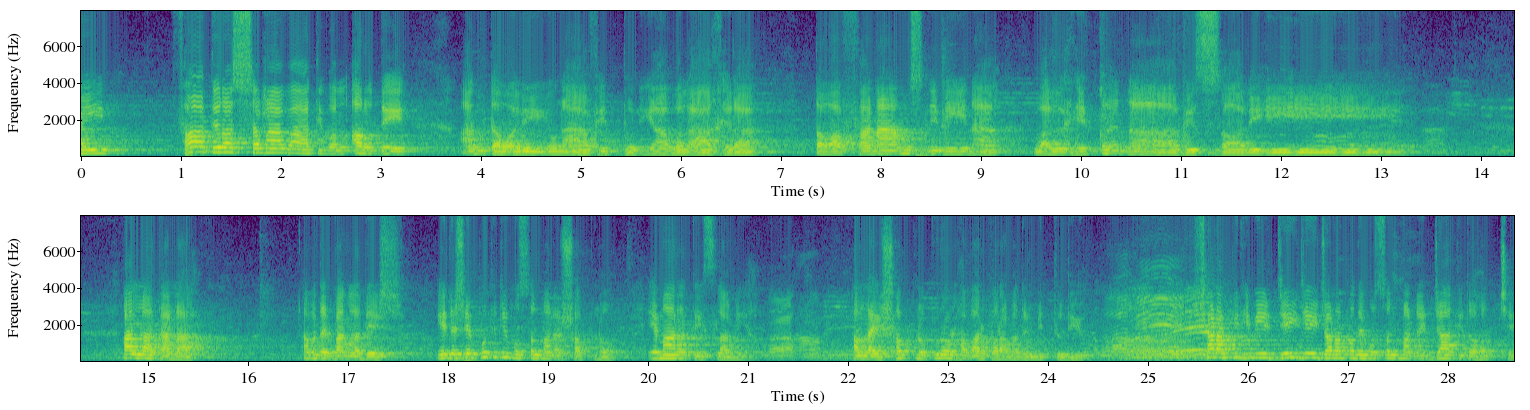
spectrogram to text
আইন। ফাতিরাস সামাওয়াতি ওয়াল আরদে, আনতা ওয়ালিয়ুনা ফিদ দুনিয়া ওয়াল আখিরা। তাওয়াফানা মুসলিমিনা আল্লাহ আমাদের বাংলাদেশ এদেশে প্রতিটি মুসলমানের স্বপ্ন এমারাতে ইসলামিয়া। আল্লাহ এই স্বপ্ন পূরণ হবার পর আমাদের মৃত্যু দিও। সারা পৃথিবীর যেই যেই জনপদে মুসলমান নির্যাতিত হচ্ছে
